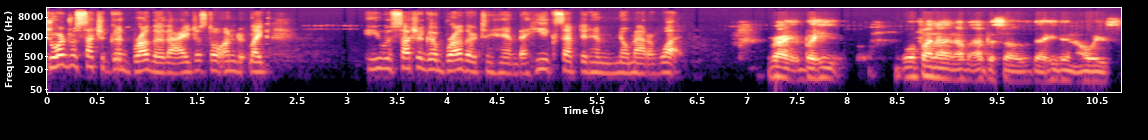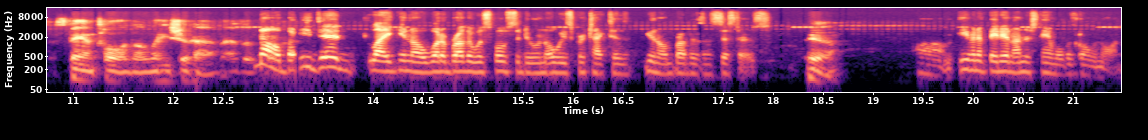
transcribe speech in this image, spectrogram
George was such a good brother that I just don't under like. He was such a good brother to him that he accepted him no matter what. Right, but he we'll find out in other episodes that he didn't always stand tall though when he should have. As a no, but he did like you know what a brother was supposed to do and always protect his you know brothers and sisters. Yeah. Um, even if they didn't understand what was going on.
